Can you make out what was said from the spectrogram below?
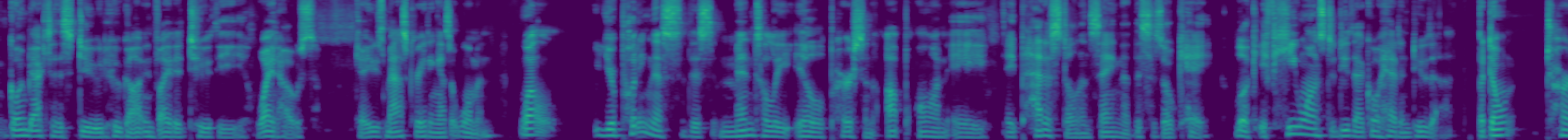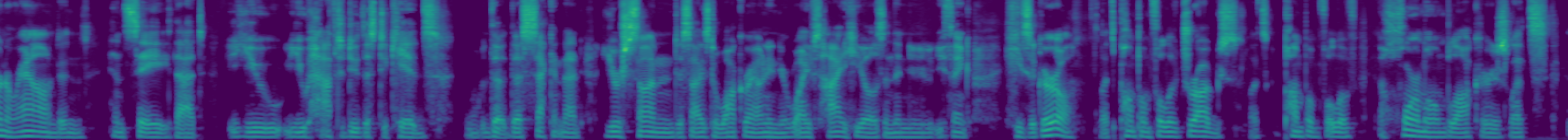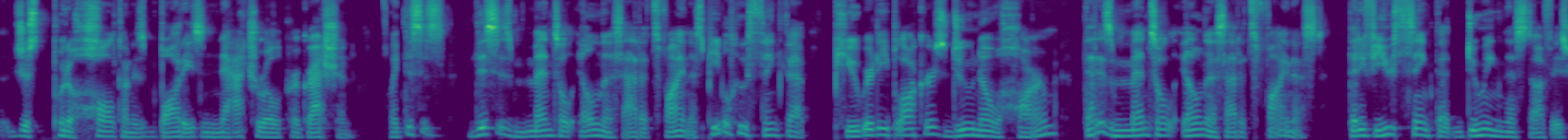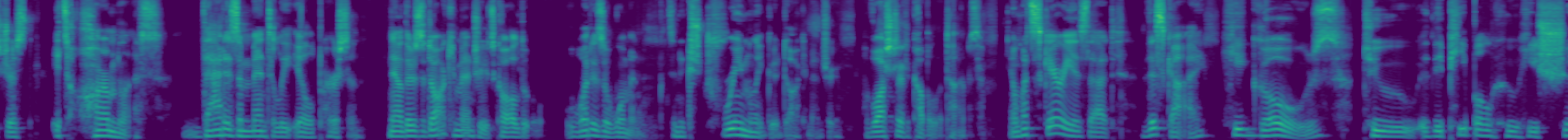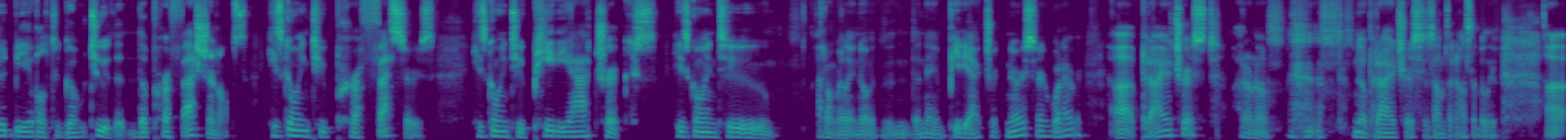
going back to this dude who got invited to the white house okay he's masquerading as a woman. Well you're putting this this mentally ill person up on a a pedestal and saying that this is okay. Look if he wants to do that go ahead and do that. But don't turn around and and say that you you have to do this to kids. The the second that your son decides to walk around in your wife's high heels and then you, you think he's a girl. Let's pump him full of drugs. Let's pump him full of hormone blockers. Let's just put a halt on his body's natural progression. Like this is this is mental illness at its finest. People who think that puberty blockers do no harm that is mental illness at its finest that if you think that doing this stuff is just, it's harmless, that is a mentally ill person. Now, there's a documentary, it's called What is a Woman? It's an extremely good documentary. I've watched it a couple of times. And what's scary is that this guy, he goes to the people who he should be able to go to, the, the professionals. He's going to professors, he's going to pediatrics, he's going to I don't really know the, the name, pediatric nurse or whatever, uh, podiatrist. I don't know. no, podiatrist is something else, I believe. Uh,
